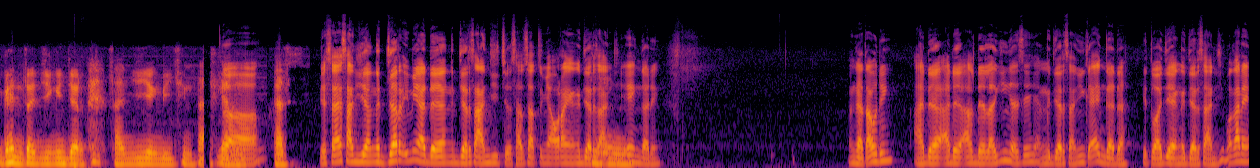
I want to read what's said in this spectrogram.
kan Sanji ngejar Sanji yang dicintai Ya. kan Biasanya Sanji yang ngejar, ini ada yang ngejar Sanji, cuy. Satu-satunya orang yang ngejar Sanji. Hmm. Eh, enggak, Ding. Enggak tahu, Ding. Ada ada ada lagi nggak sih yang ngejar Sanji? Kayaknya enggak ada. Itu aja yang ngejar Sanji. Makanya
